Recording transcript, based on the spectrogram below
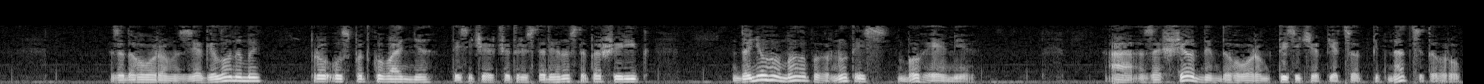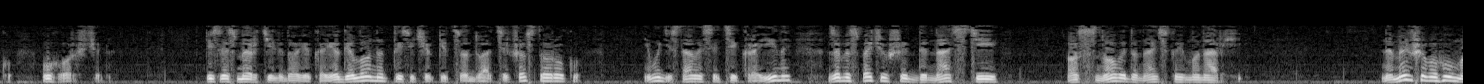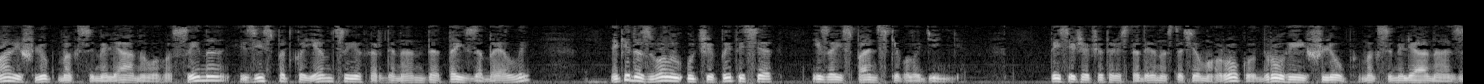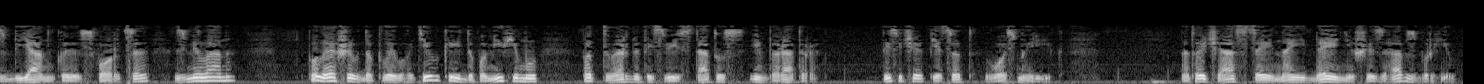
За договором з Ягелонами про успадкування 1491 рік до нього мала повернутись Богемія. А за ще одним договором 1515 року Угорщина. Після смерті Людовіка Ягелона 1526 року йому дісталися ці країни, забезпечивши династії основи Дунайської монархії. Не менше вагу мав і шлюб Максиміліанового сина зі спадкоємцею Фердинанда та Ізабелли, який дозволив учепитися і за іспанське володіння. 1497 року другий шлюб Максиміліана з Б'янкою Сфорца з Мілана полегшив доплив готівки і допоміг йому підтвердити свій статус імператора 1508 рік. На той час цей найідейніший з Габсбургів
